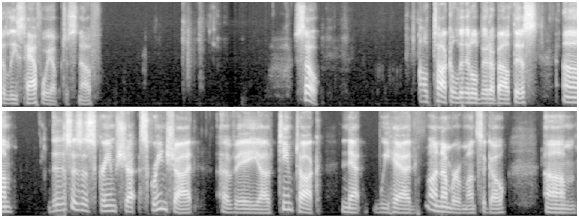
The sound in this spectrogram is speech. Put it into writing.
at least halfway up to snuff. So I'll talk a little bit about this. Um, this is a screenshot, screenshot of a uh, TeamTalk net we had a number of months ago. Um,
